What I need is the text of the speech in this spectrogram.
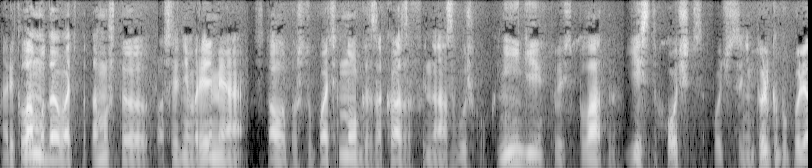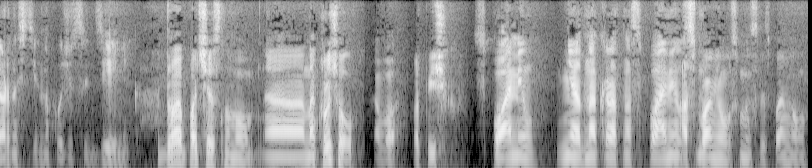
рекламу давать, потому что в последнее время стало поступать много заказов и на озвучку книги, то есть платно. Есть-то хочется. Хочется не только популярности, но хочется денег. Давай по-честному. А, накручивал? Кого? Подписчиков. Спамил. Неоднократно спамил. А спамил, в смысле спамил?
